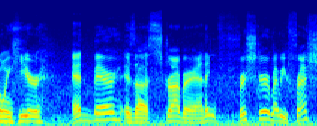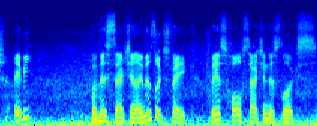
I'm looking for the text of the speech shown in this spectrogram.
Going here. Ed Bear is a strawberry. I think Frisker, maybe fresh, maybe. But this section, like this looks fake. This whole section just looks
